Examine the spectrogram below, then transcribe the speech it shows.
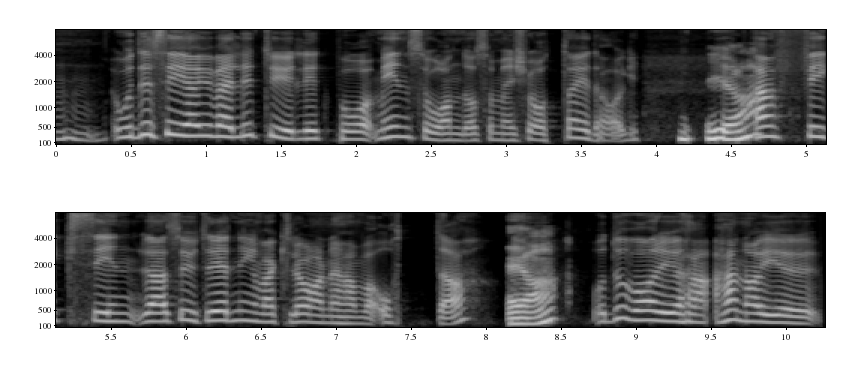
Mm. Och det ser jag ju väldigt tydligt på min son då som är 28 idag. Ja, Han fick sin, alltså utredningen var klar när han var åtta. ja, Och då var det ju, han, han har ju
